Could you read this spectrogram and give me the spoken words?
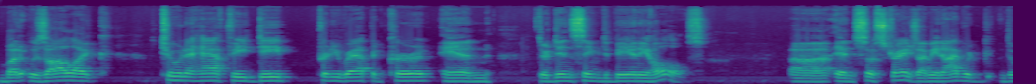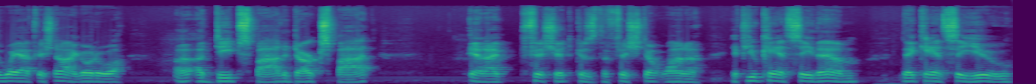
but it was all like two and a half feet deep, pretty rapid current, and there didn't seem to be any holes. Uh, and so strange. I mean, I would the way I fish now. I go to a, a, a deep spot, a dark spot, and I fish it because the fish don't want to. If you can't see them, they can't see you.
